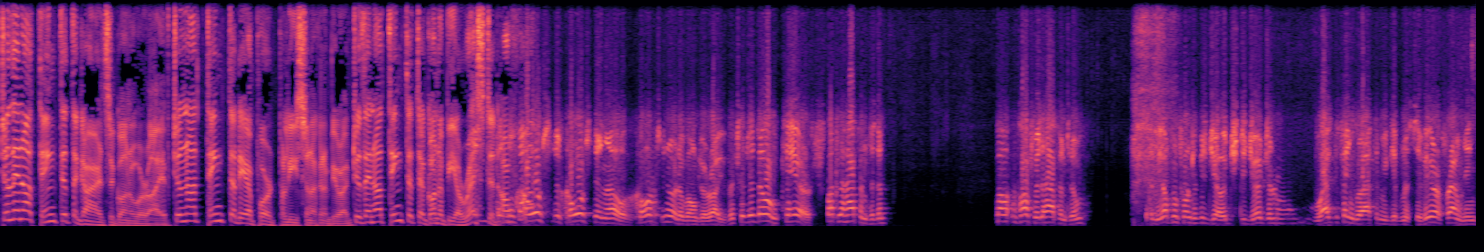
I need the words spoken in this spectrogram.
Do they not think that the guards are going to arrive? Do they not think that airport police are not going to be arrived? Do they not think that they're going to be arrested? Of course, of course they know. Of course they know they're going to arrive, but they don't care. What will happen to them? What, what will happen to them? They'll be up in front of the judge. The judge will wag the finger at him and give him a severe frowning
